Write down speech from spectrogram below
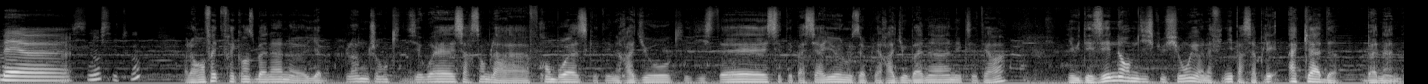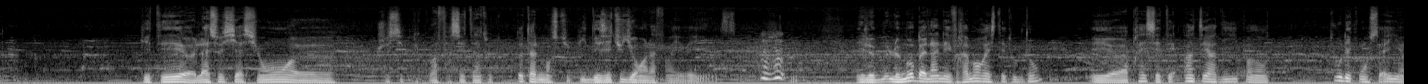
mais euh, sinon c'est tout. Alors en fait, Fréquence Banane, euh, il y a plein de gens qui disaient ouais, ça ressemble à Framboise, qui était une radio qui existait, c'était pas sérieux, on nous appelait Radio Banane, etc. Il y a eu des énormes discussions et on a fini par s'appeler ACAD Banane, qui était euh, l'association, euh, je sais plus quoi, enfin c'était un truc totalement stupide, des étudiants à la fin. Il y avait, et le, le mot banane est vraiment resté tout le temps. Et après, c'était interdit pendant tous les conseils,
